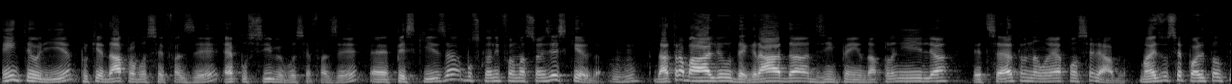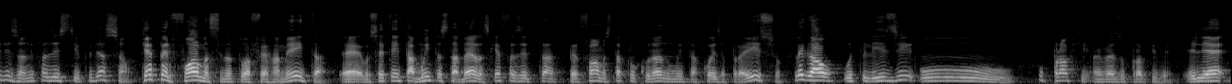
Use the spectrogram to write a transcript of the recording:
em teoria, porque dá para você fazer, é possível você fazer, é, pesquisa buscando informações à esquerda. Uhum. Dá trabalho, degrada, desempenho da planilha, etc., não é aconselhável. Mas você pode estar utilizando e fazer esse tipo de ação. Quer performance na tua ferramenta? É, você tentar muitas tabelas, quer fazer tá, performance, está procurando muita coisa para isso? Legal, utilize o o PROC ao invés do PROC-V. Ele é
